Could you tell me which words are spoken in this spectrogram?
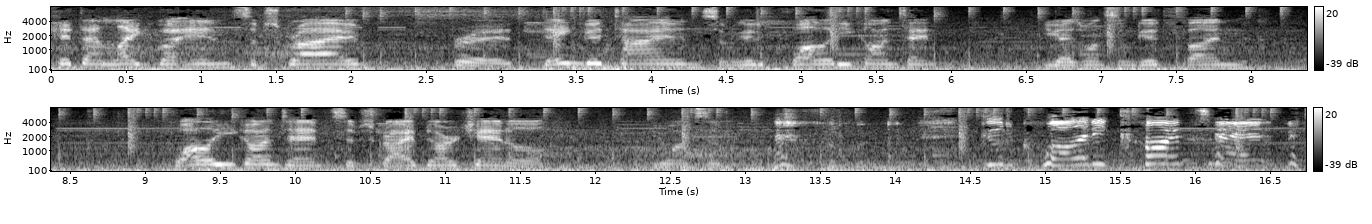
Hit that like button, subscribe for a dang good time, some good quality content. You guys want some good fun quality content? Subscribe to our channel. You want some Good quality content.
